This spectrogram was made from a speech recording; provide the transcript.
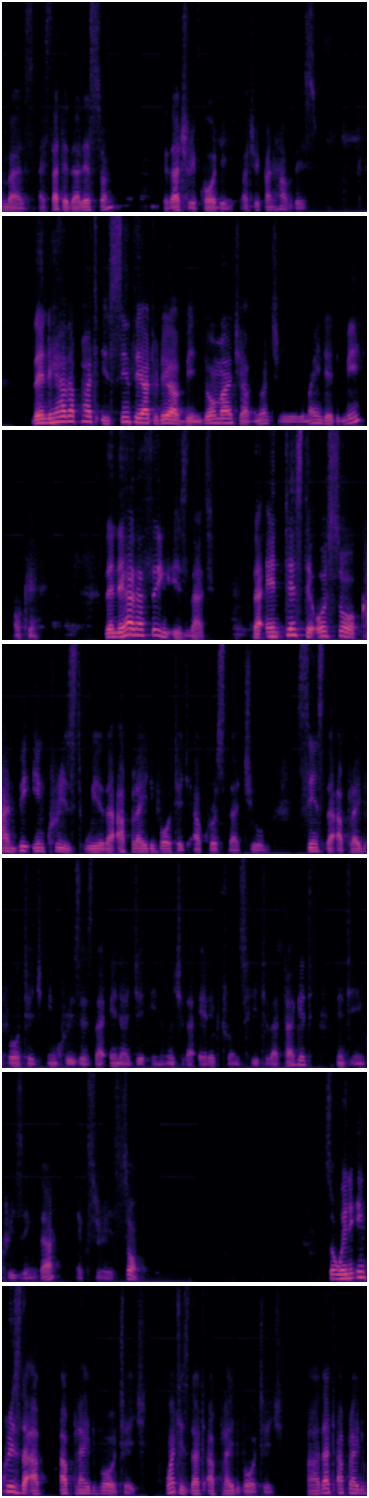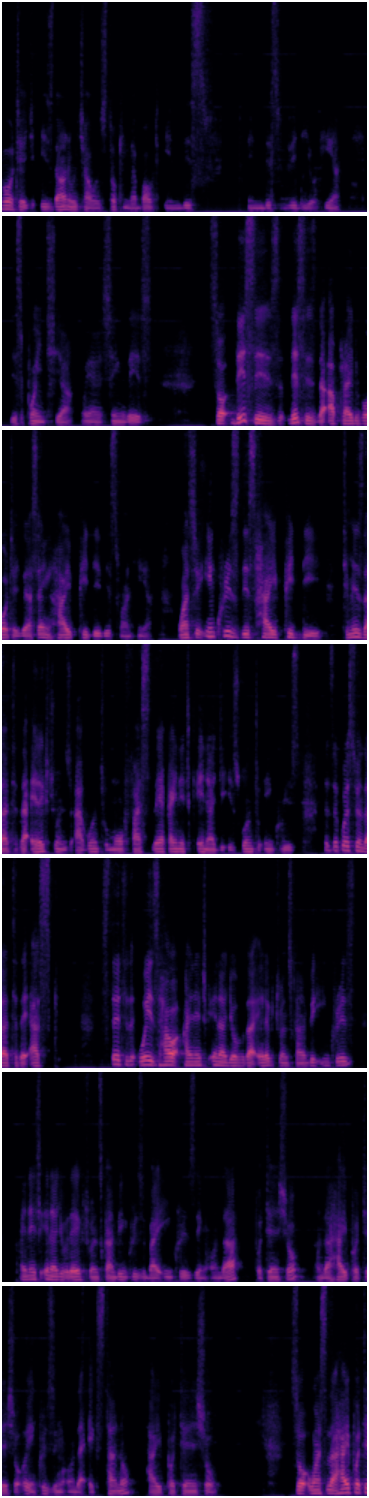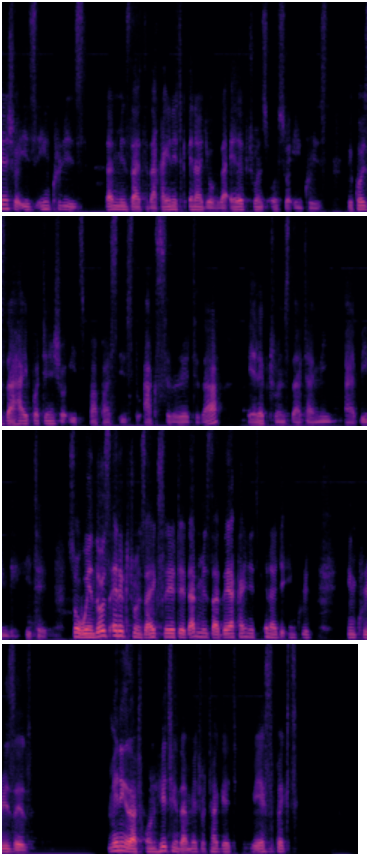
members, I started the lesson without recording, but we can have this. Then the other part is Cynthia, today I've been dormant, you have not reminded me. Okay. Then the other thing is that the intensity also can be increased with the applied voltage across the tube since the applied voltage increases the energy in which the electrons hit the target and increasing the X-rays. So, so when you increase the applied voltage, what is that applied voltage? Uh, that applied voltage is the one which I was talking about in this in this video here, this point here, where I'm seeing this. So this is this is the applied voltage. They are saying high PD, this one here. Once you increase this high PD, it means that the electrons are going to move fast. Their kinetic energy is going to increase. There's a question that they ask. State ways how kinetic energy of the electrons can be increased. Kinetic energy of the electrons can be increased by increasing on the potential, on the high potential, or increasing on the external high potential. So once the high potential is increased, that means that the kinetic energy of the electrons also increased because the high potential, its purpose is to accelerate the electrons that I mean are being heated. So when those electrons are accelerated, that means that their kinetic energy increase, increases, meaning that on hitting the metal target, we expect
